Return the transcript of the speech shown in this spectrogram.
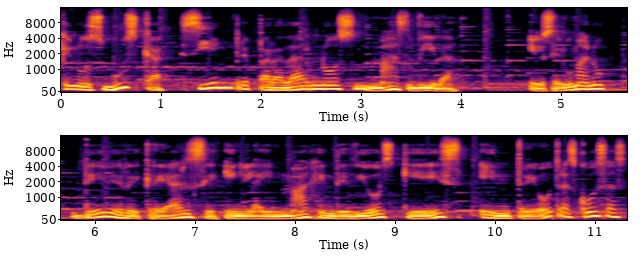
que nos busca siempre para darnos más vida. El ser humano debe recrearse en la imagen de Dios que es, entre otras cosas,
